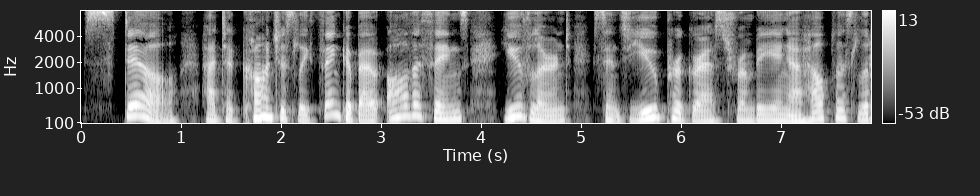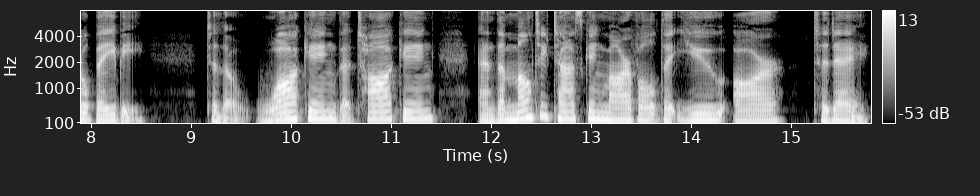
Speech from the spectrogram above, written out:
still had to consciously think about all the things you've learned since you progressed from being a helpless little baby to the walking, the talking, and the multitasking marvel that you are today.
